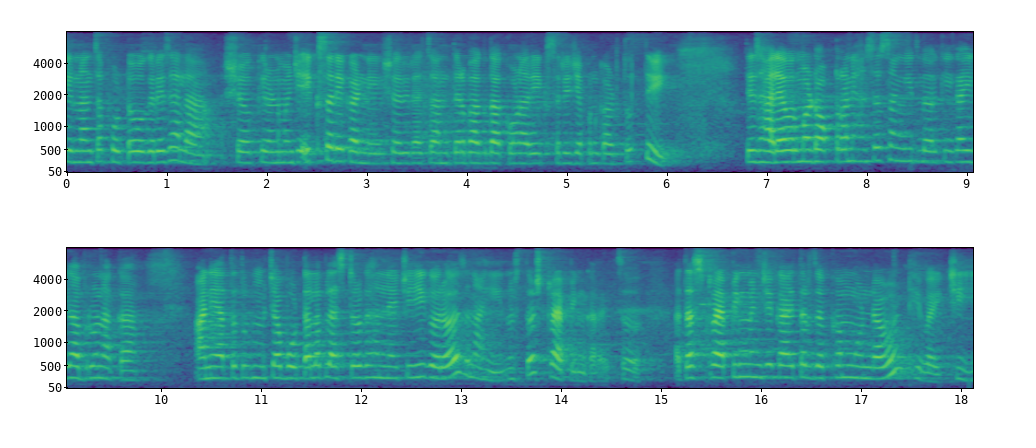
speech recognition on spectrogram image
किरणांचा फोटो वगैरे झाला. क्ष किरण म्हणजे एक्सरे काढणे. शरीराचा अंतर्भाग दाखवणारे एक्सरे जे आपण काढतो ते. ते झाल्यावर मग डॉक्टरांनी असं सांगितलं की काही घाबरू नका. आणि आता तुमच्या बोटाला प्लॅस्टर घालण्याचीही गरज नाही. नुसतं स्ट्रॅपिंग करायचं. आता स्ट्रॅपिंग म्हणजे काय? तर जखम गुंडाळून ठेवायची.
